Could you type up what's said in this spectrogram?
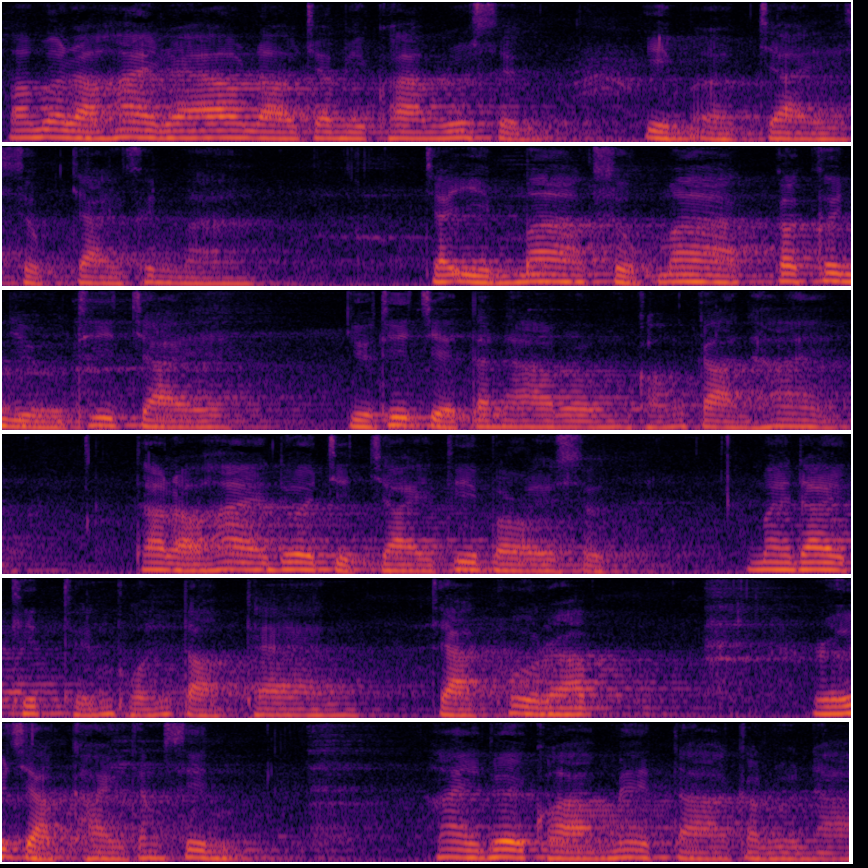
พราะเมื่อเราให้แล้วเราจะมีความรู้สึก อิ่มเอิบใจสุขใจขึ้นมา จะอิ่มมากสุขมากก็ขึ้นอยู่ที่ใจ อยู่ที่เจตนารมณ์ของการให้ ถ้าเราให้ด้วยจิตใจที่บริสุทธิ์ ไม่ได้คิดถึงผลตอบแทน จากผู้รับ หรือจากใครทั้งสิ้น ให้ด้วยความเมตตากรุณา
